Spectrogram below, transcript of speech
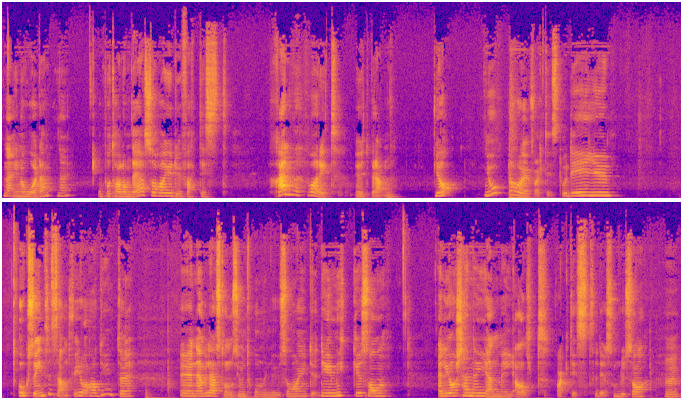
Nej. inom vården. Nej. Och på tal om det så har ju du faktiskt själv varit utbränd. Ja, jo det har jag faktiskt. Och det är ju också intressant för jag hade ju inte, eh, när vi läste om symptomen nu så har jag inte, det är ju mycket som, eller jag känner igen mig i allt faktiskt, det som du sa. Mm.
